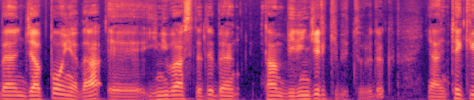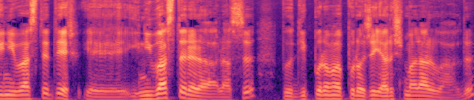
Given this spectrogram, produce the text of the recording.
ben Japonya'da e, üniversitede ben tam birincilik bitirdik. Yani tek üniversite değil. E, üniversiteler arası bu diploma proje yarışmalar vardı.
